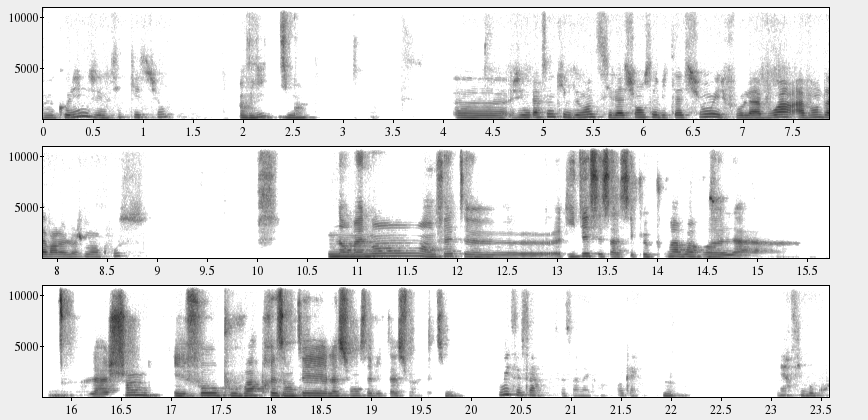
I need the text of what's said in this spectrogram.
Euh, Colline, j'ai une petite question. Oui, dis-moi. Euh, j'ai une personne qui me demande si l'assurance habitation, il faut l'avoir avant d'avoir le logement en Crous. Normalement, en fait, euh, l'idée, c'est ça, c'est que pour avoir la, la, chambre, il faut pouvoir présenter l'assurance habitation, effectivement. Oui, c'est ça, c'est ça, d'accord. OK. Mm. Merci beaucoup.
